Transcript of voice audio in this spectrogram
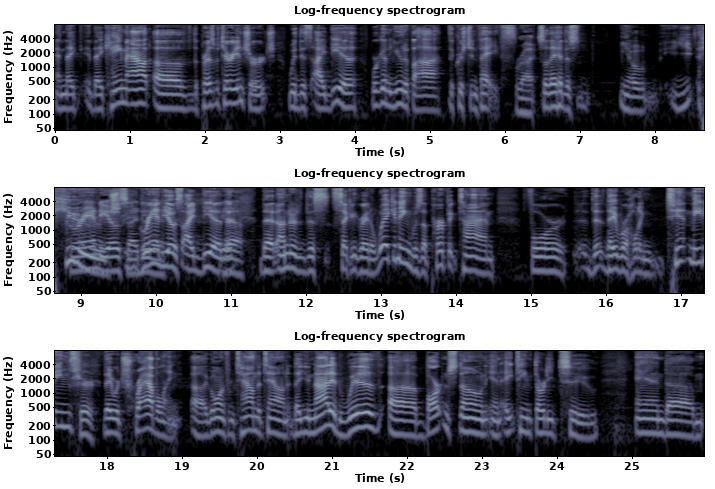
and they they came out of the Presbyterian Church with this idea: we're going to unify the Christian faiths. Right. So they had this, you know, huge, Grandiose idea. grandiose idea Yeah. that that under this Second Great Awakening was a perfect time for th- they were holding tent meetings Sure. they were traveling, uh, going from town to town. They united with uh, Barton Stone in 1832, and um,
